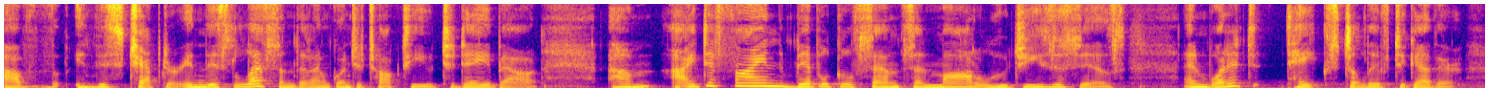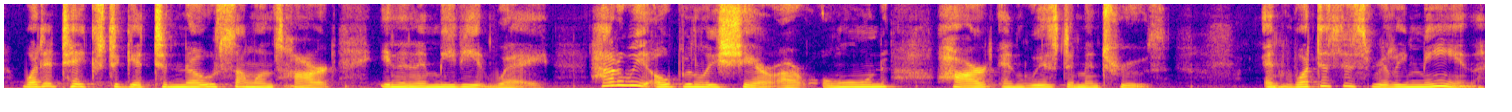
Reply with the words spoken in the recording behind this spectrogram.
of in this chapter, in this lesson that I'm going to talk to you today about, um, I define the biblical sense and model who Jesus is and what it takes to live together, what it takes to get to know someone's heart in an immediate way. How do we openly share our own heart and wisdom and truth? And what does this really mean?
